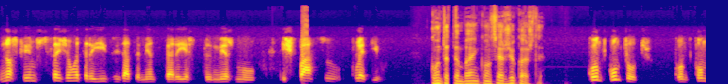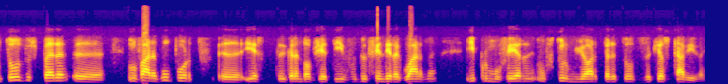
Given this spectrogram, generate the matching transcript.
nós queremos que sejam atraídos exatamente para este mesmo espaço coletivo. Conta também com Sérgio Costa. Conto com todos. Conto com todos para uh, levar a bom porto uh, este grande objetivo de defender a Guarda e promover um futuro melhor para todos aqueles que cá vivem.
